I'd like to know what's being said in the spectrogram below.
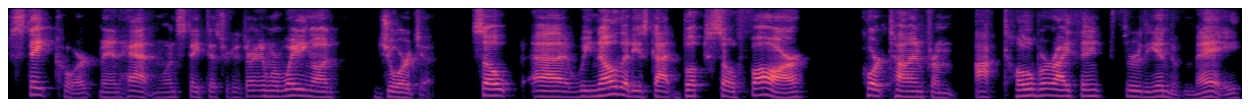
state court, Manhattan, one state district attorney, and we're waiting on Georgia. So uh, we know that he's got booked so far court time from October, I think, through the end of May,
